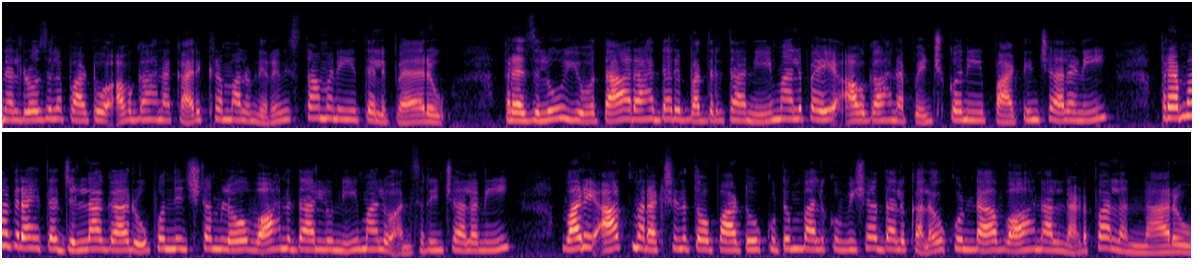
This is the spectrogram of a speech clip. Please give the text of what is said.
నెల రోజుల పాటు అవగాహన కార్యక్రమాలు నిర్వహిస్తామని తెలిపారు. ప్రజలు యువత రహదారి భద్రతా నియమాలపై అవగాహన పెంచుకొని పాటించాలని ప్రమాదరహిత జిల్లాగా రూపొందించడంలో వాహనదారులు నియమాలు అనుసరించాలని వారి ఆత్మరక్షణతో పాటు కుటుంబాలకు విషాదాలు కలవకుండా వాహనాలు నడపాలన్నారు.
